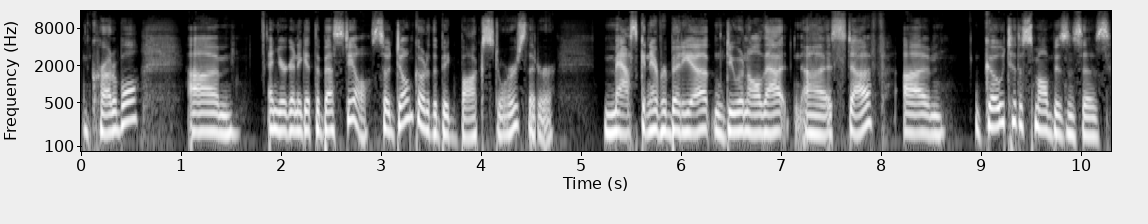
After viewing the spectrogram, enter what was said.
incredible, um, and you're going to get the best deal. So don't go to the big box stores that are masking everybody up and doing all that uh, stuff. Um, go to the small businesses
